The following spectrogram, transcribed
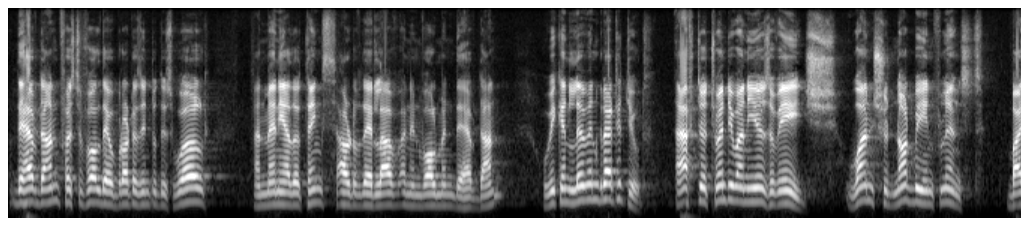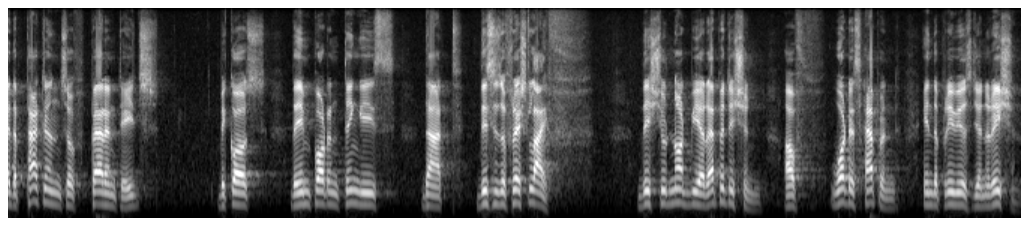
they have done, first of all, they have brought us into this world and many other things out of their love and involvement they have done, we can live in gratitude. After twenty-one years of age, one should not be influenced by the patterns of parentage because the important thing is that this is a fresh life. This should not be a repetition of what has happened in the previous generation.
